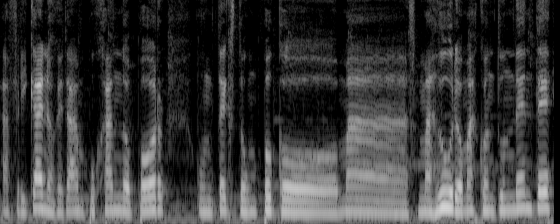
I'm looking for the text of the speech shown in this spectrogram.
africanos que estaban empujando por un texto un poco más, más duro, más contundente,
